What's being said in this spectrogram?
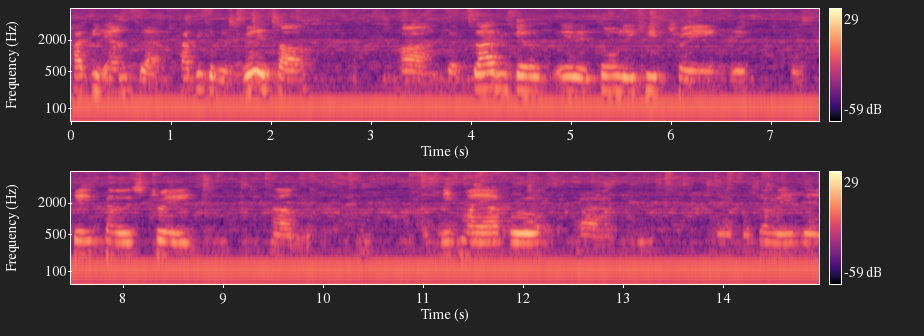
happy and sad happy because it's really soft. Um, but sad because it is totally heat trained. It, it stays kind of straight. Um, I miss my afro. uh, for some reason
